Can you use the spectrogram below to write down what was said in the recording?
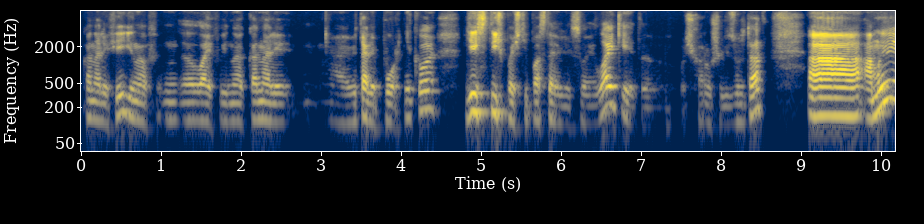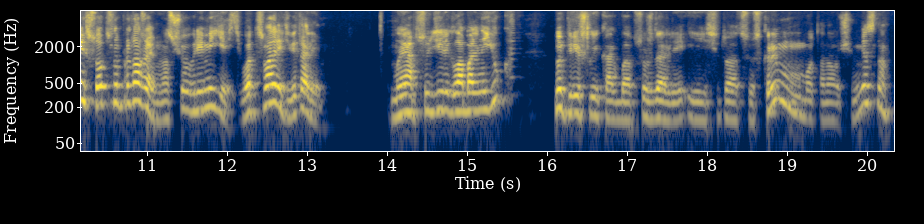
канале Фейгин Live и на канале э, Виталия Портникова. 10 тысяч почти поставили свои лайки. Это очень хороший результат. А, а мы, собственно, продолжаем. У нас еще время есть. Вот смотрите, Виталий, мы обсудили глобальный юг, ну, перешли, как бы обсуждали и ситуацию с Крымом, вот она очень уместна.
